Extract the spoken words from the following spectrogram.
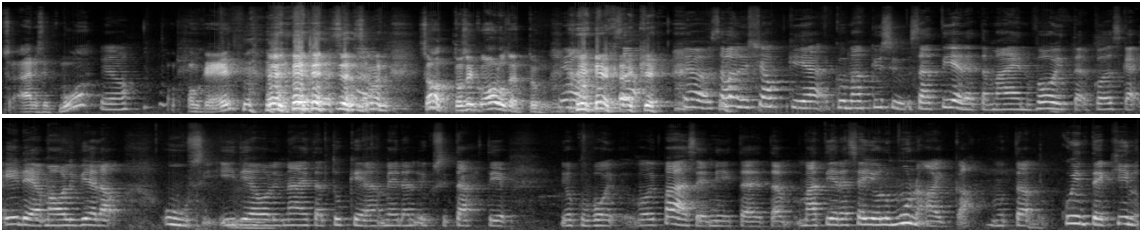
sä äänestit mua? Joo. Okei. Okay. se sä oot tosi koulutettu. Joo, se, joo, se oli shokki, ja kun mä kysyin, sä tiedät, että mä en voita, koska idea, mä olin vielä uusi. Idea mm. oli näitä tukea meidän yksi tähti joku voi, voi pääsee niitä. Että mä tiedän, että se ei ollut mun aika, mutta kuitenkin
